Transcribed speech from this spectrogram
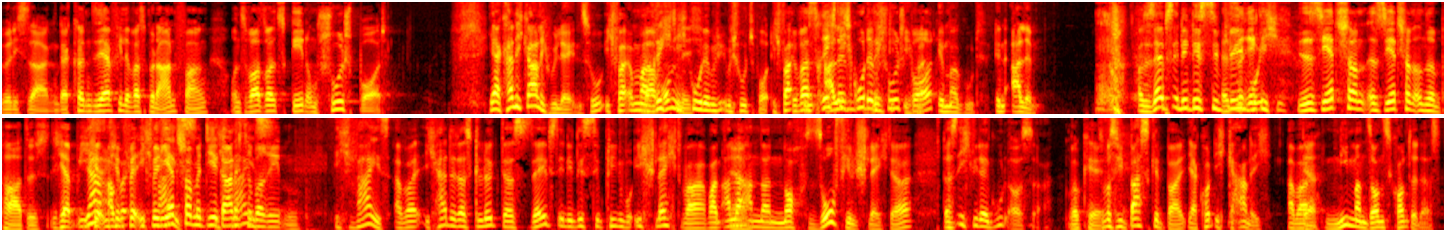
würde ich sagen. Da können sehr viele was mit anfangen. Und zwar soll es gehen um Schulsport. Ja, kann ich gar nicht relaten zu. Ich war immer Warum richtig nicht? gut im, im Schulsport. Ich war Du warst richtig gut im Ich war Schulsport? immer gut. In allem. Also selbst in den Das Disziplinen, wo richtig, ich das ist jetzt schon, das ist jetzt schon unsympathisch. Ich hab, ich, Ja, ich, ich, ich will jetzt weiß, schon mit dir gar nicht weiß. drüber reden. Ich weiß, aber ich hatte das Glück, dass selbst in den Disziplinen, wo ich schlecht war, waren alle Ja. anderen noch so viel schlechter, dass ich wieder gut aussah. Okay. Sowas wie Basketball, ja, konnte ich gar nicht. Aber Ja. niemand sonst konnte das.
